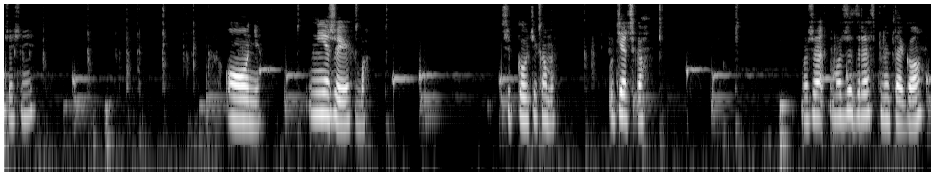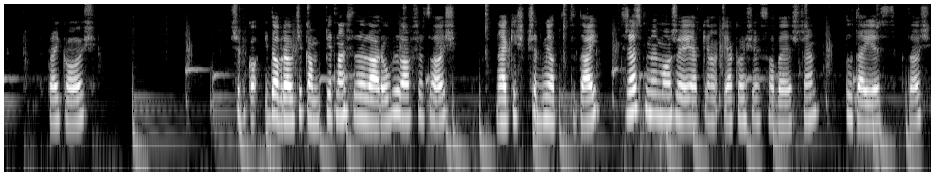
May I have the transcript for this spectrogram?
Wcześniej. O nie. Nie żyje chyba. Szybko uciekamy. Ucieczka. Może, może zrespmy tego. Tutaj kogoś. Szybko. I dobra, uciekamy. 15 dolarów, zawsze coś. Na jakieś przedmioty tutaj. Zrespmy może jak, jakąś osobę jeszcze. Tutaj jest ktoś.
